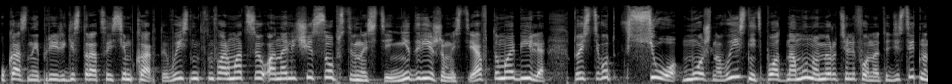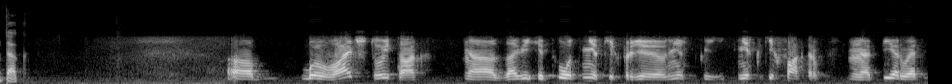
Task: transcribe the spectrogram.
указанные при регистрации сим-карты, выяснить информацию о наличии собственности, недвижимости, автомобиля. То есть вот все можно выяснить по одному номеру телефона. Это действительно так? А, бывает, что и так. А, зависит от нескольких, нескольких, нескольких факторов. Первое – это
